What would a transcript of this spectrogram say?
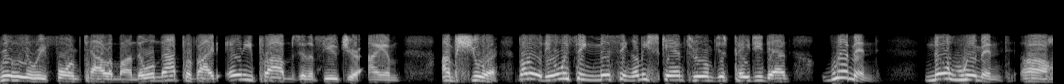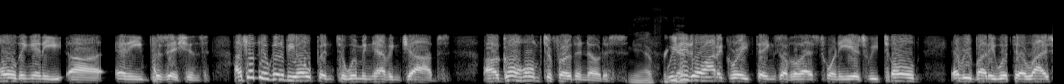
really a reformed Taliban that will not provide any problems in the future. I am I'm sure. By the way, the only thing missing, let me scan through them, just paging down, women. No women uh, holding any uh, any positions. I thought they were going to be open to women having jobs. Uh, go home to further notice. Yeah, forget- we did a lot of great things over the last 20 years. We told everybody what their lives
